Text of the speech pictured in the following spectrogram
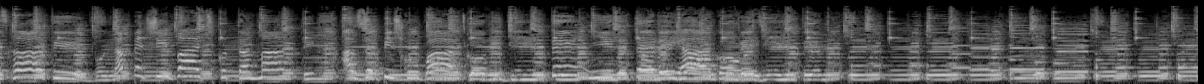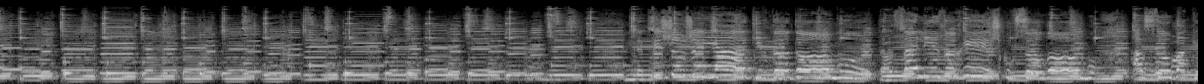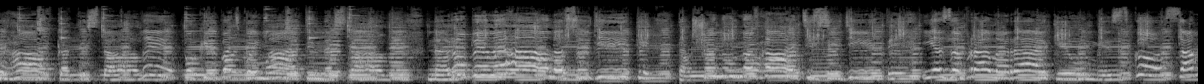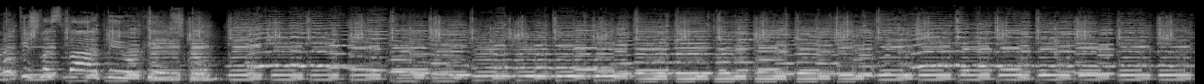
З хати, бо на печі батько та мати, а за пічку батькові діти, ні до тебе, Якове, діти. Пішов же Яків додому, та заліз у хишку в солому, а собаки гавкати стали, поки батько й мати не стали. Наробили галасу діти, так нудно в хаті сидіти. Я забрала раки у миску, сама пішла спати у хишку.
